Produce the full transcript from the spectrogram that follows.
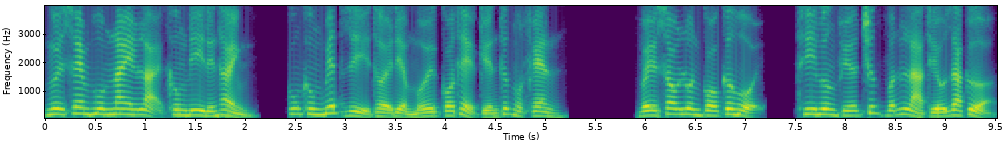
Ngươi xem hôm nay lại không đi đến thành, cũng không biết gì thời điểm mới có thể kiến thức một phen. Về sau luôn có cơ hội, thi hương phía trước vẫn là thiếu ra cửa,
